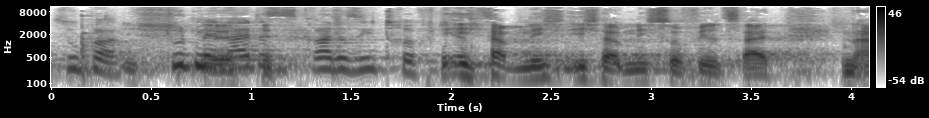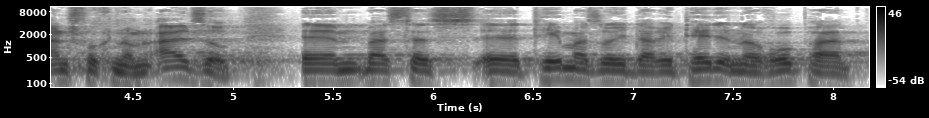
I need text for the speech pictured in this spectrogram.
Super. Ich, Tut mir äh, leid, dass es gerade Sie trifft. Jetzt. Ich habe nicht, ich habe nicht so viel Zeit in Anspruch genommen. Also, ähm, was das äh, Thema Solidarität in Europa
